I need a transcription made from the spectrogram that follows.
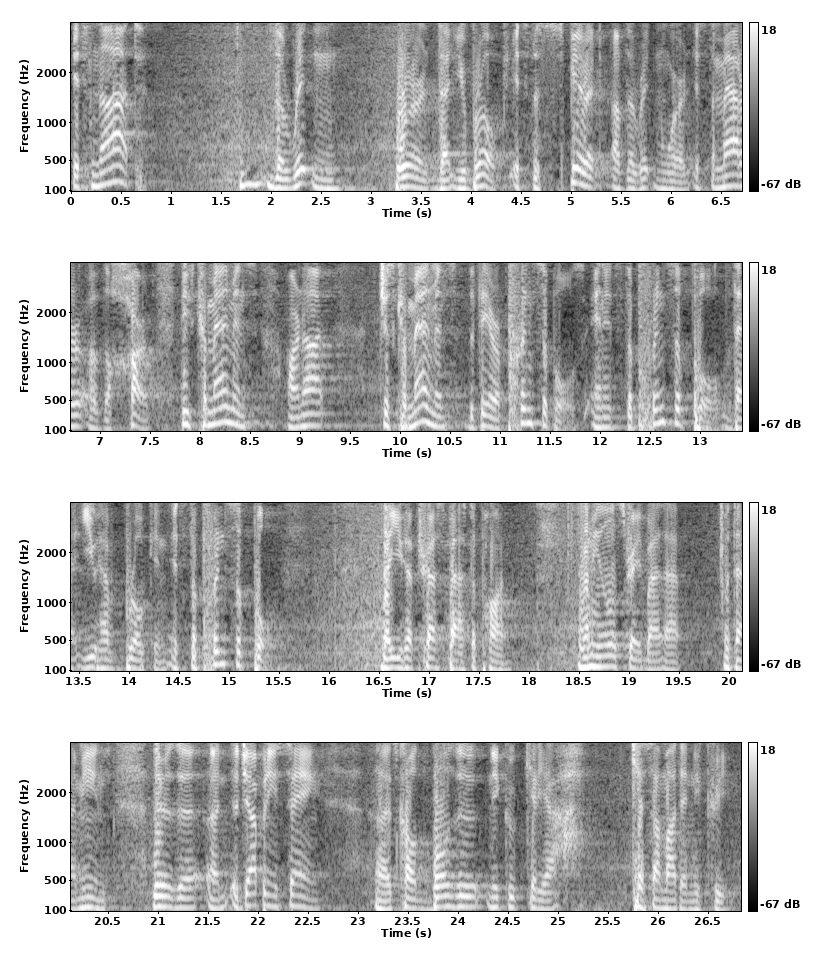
it's not the written word that you broke. It's the spirit of the written word. It's the matter of the heart. These commandments are not just commandments, but they are principles. And it's the principle that you have broken. It's the principle that you have trespassed upon. Let me illustrate by that what that means. There's a, a, a Japanese saying, uh, it's called Bozu Niku Keria, Kesamade Nikui.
